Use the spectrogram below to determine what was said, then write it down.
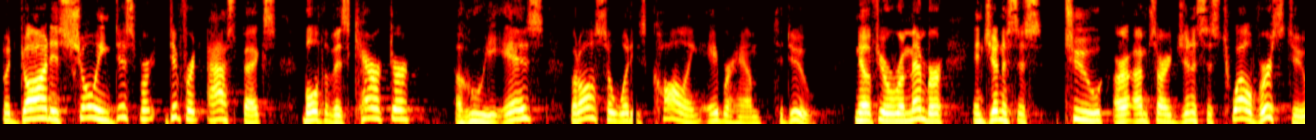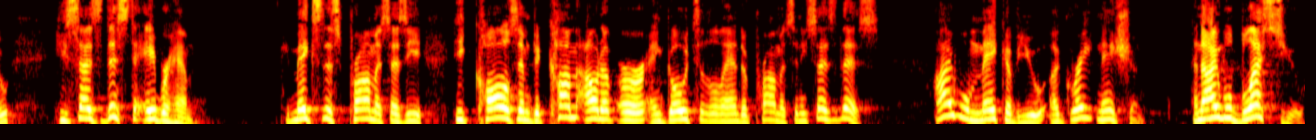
but God is showing different aspects, both of his character, of who he is, but also what he's calling Abraham to do. Now, if you'll remember in Genesis 2, or I'm sorry, Genesis 12, verse 2, he says this to Abraham. He makes this promise as he, he calls him to come out of Ur and go to the land of promise. And he says this I will make of you a great nation, and I will bless you,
